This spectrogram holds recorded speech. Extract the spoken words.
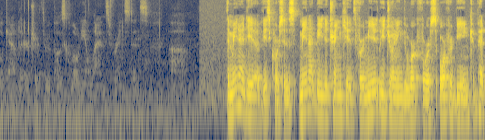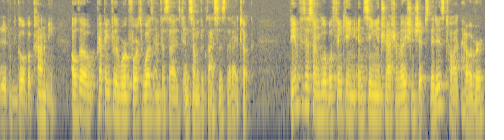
look at literature through a post-colonial lens, for instance. The main idea of these courses may not be to train kids for immediately joining the workforce or for being competitive in the global economy, although prepping for the workforce was emphasized in some of the classes that I took. The emphasis on global thinking and seeing international relationships that is taught, however,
